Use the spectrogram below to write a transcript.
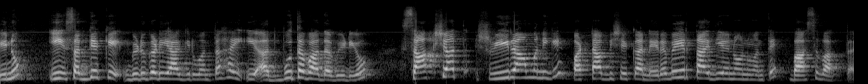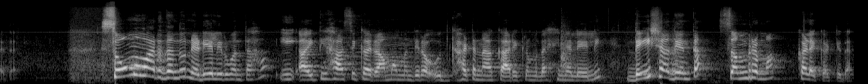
ಇನ್ನು ಈ ಸದ್ಯಕ್ಕೆ ಬಿಡುಗಡೆಯಾಗಿರುವಂತಹ ಈ ಅದ್ಭುತವಾದ ವಿಡಿಯೋ ಸಾಕ್ಷಾತ್ ಶ್ರೀರಾಮನಿಗೆ ಪಟ್ಟಾಭಿಷೇಕ ನೆರವೇರ್ತಾ ಇದೆಯೇನೋ ಅನ್ನುವಂತೆ ಭಾಸವಾಗ್ತಾ ಇದೆ. ಸೋಮವಾರದಂದು ನಡೆಯಲಿರುವಂತಹ ಈ ಐತಿಹಾಸಿಕ ರಾಮ ಮಂದಿರ ಉದ್ಘಾಟನಾ ಕಾರ್ಯಕ್ರಮದ ಹಿನ್ನೆಲೆಯಲ್ಲಿ ದೇಶಾದ್ಯಂತ ಸಂಭ್ರಮ ಕಳೆಕಟ್ಟಿದೆ.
